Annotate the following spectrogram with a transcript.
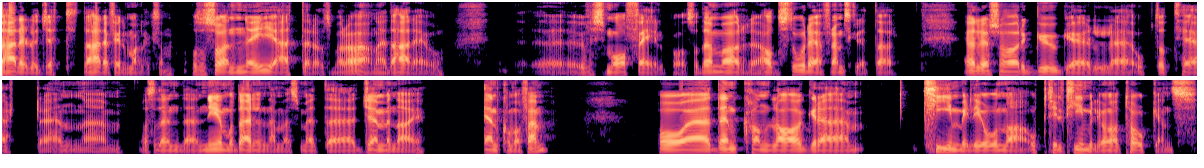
det her er legit. Det her er filma, liksom. Og så så jeg nøye etter, og så bare Å ja, nei, det her er jo uh, småfeil på. Så de har hatt store fremskritt der. Eller så har Google uh, oppdatert en um, Altså den, den, nye modellen deres som heter Gemini 1,5. Og uh, den kan lagre 10 millioner, opptil 10 millioner tokens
